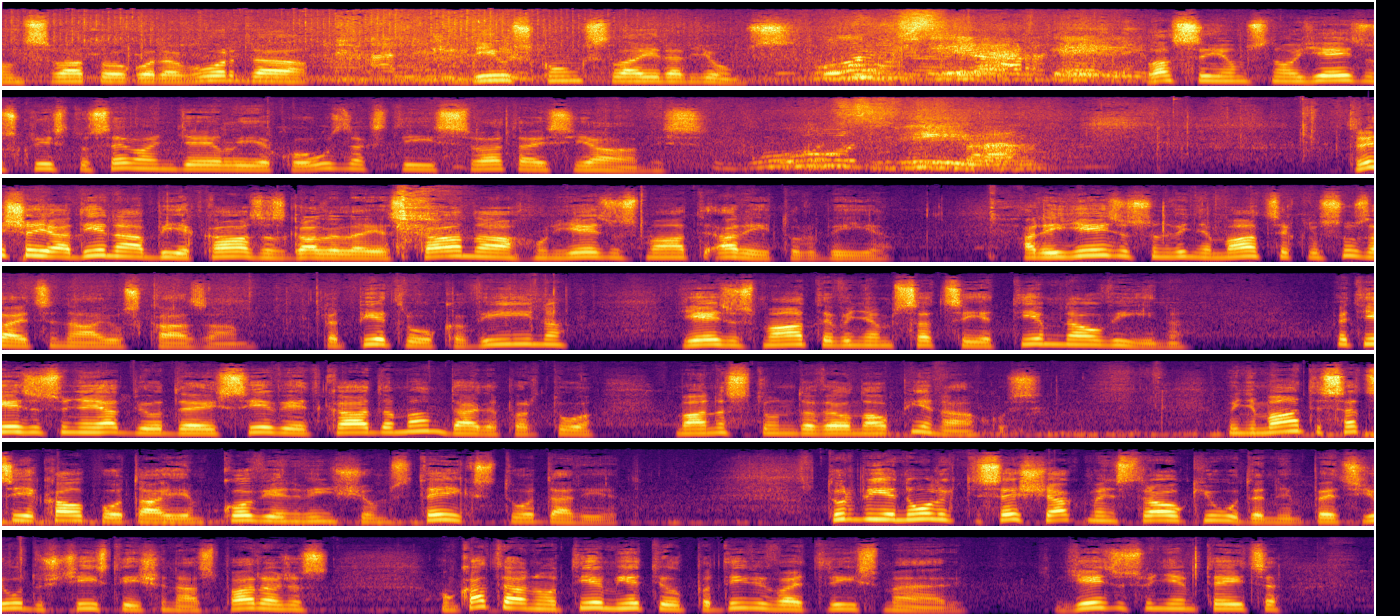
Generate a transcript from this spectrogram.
Un svāto gora vārdā. Dievs kungs, lai ir ar jums. Ir ar tevi. Lasījums no Jēzus Kristus evaņģēlija, ko uzrakstījis svētais Jānis. Būs dievam. Trešajā dienā bija kāzas Galilejas kānā, un Jēzus māte arī tur bija. Arī Jēzus un viņa mācekļus uzaicināja uz kāzām. Kad pietrūka vīna, Jēzus māte viņam sacīja, tiem nav vīna. Bet Jēzus viņai atbildēja, sieviete, kāda man daļa par to, mana stunda vēl nav pienākusi. Viņa māte sacīja kalpotājiem, ko vien viņš jums teiks, to dariet. Tur bija nolikti seši akmens trauki ūdenim pēc jūdu šķīstīšanās paražas, un katrā no tiem ietilpa divi vai trīs mēri. Jēzus viņiem teica,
